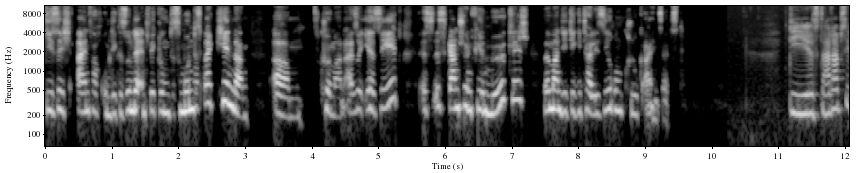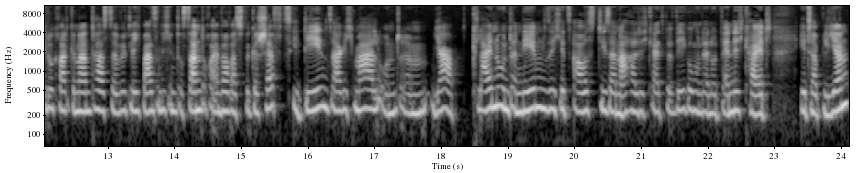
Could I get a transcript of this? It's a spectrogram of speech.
die sich einfach um die gesunde Entwicklung des Mundes bei Kindern ähm, kümmern. Also ihr seht, es ist ganz schön viel möglich, wenn man die Digitalisierung klug einsetzt. Die Startups, die du gerade genannt hast, ja wirklich wahnsinnig interessant, auch einfach was für Geschäftsideen, sage ich mal, und ähm, ja, kleine Unternehmen sich jetzt aus dieser Nachhaltigkeitsbewegung und der Notwendigkeit etablieren.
